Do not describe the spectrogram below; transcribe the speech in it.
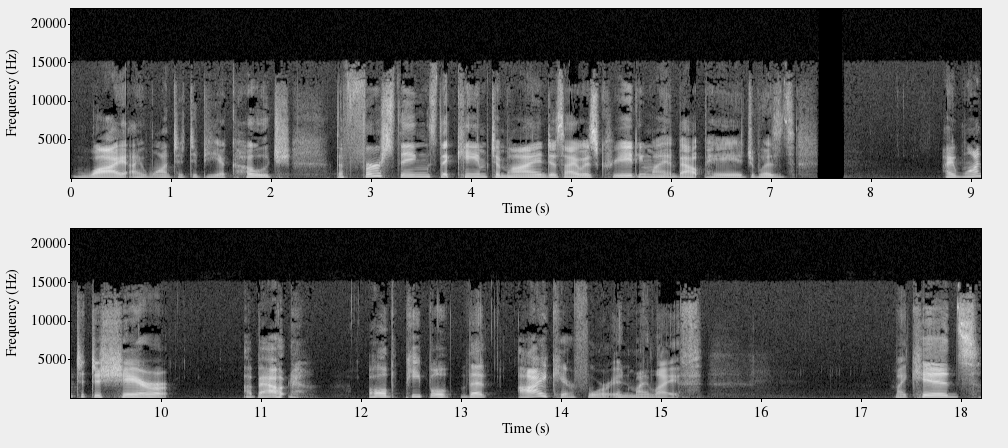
why I wanted to be a coach the first things that came to mind as I was creating my About page was I wanted to share about all the people that I care for in my life my kids,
